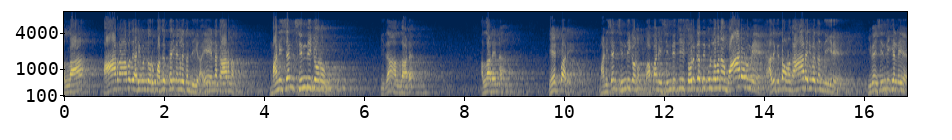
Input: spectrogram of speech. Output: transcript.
அல்லாஹ் ஆறாவது அறிவென்ற ஒரு பகுத்தறிவங்களை தந்துகிறான் ஏன் என்ன காரணம்? மனுஷன் சிந்திக்கணும். இதான் அல்லாட அல்லாட என்ன? ஏற்பாடு. மனுஷன் சிந்திக்கணும். பாப்பா நீ சிந்திச்சு சொர்க்கத்துக்குள்ளவனா மாறணுமே. அதுக்கு தான் உனக்கு ஆறறிவை தந்துகிறேன் இவன் சிந்திக்கலையே.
